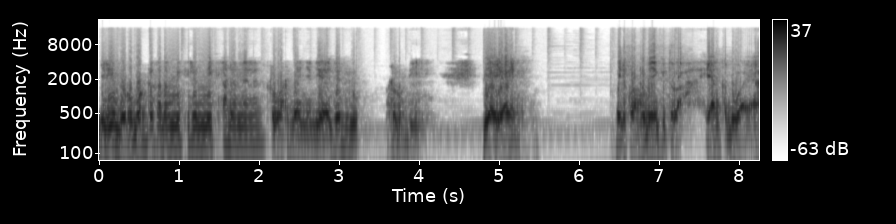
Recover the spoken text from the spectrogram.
jadi boro-boro udah kadang mikirin nikah dan lain-lain. Keluarganya dia aja dulu perlu dibiayain. Jadi kurang lebihnya gitulah. Yang kedua ya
